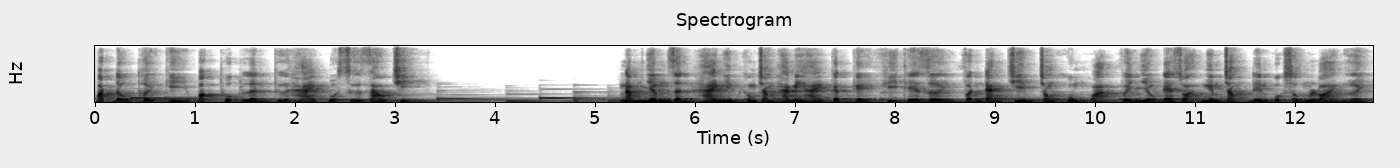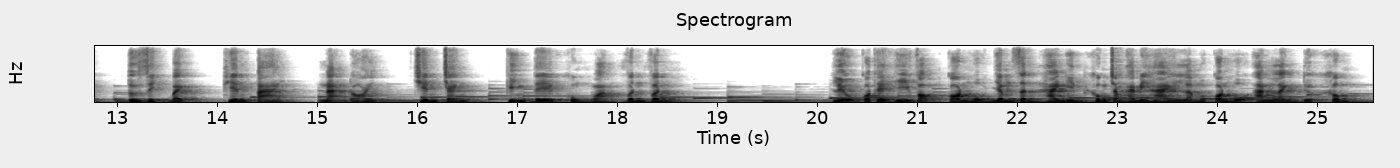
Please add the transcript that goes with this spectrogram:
bắt đầu thời kỳ Bắc thuộc lần thứ hai của xứ Giao Chỉ. Năm nhâm dần 2022 cận kể khi thế giới vẫn đang chìm trong khủng hoảng với nhiều đe dọa nghiêm trọng đến cuộc sống loài người, từ dịch bệnh, thiên tai, nạn đói, chiến tranh, kinh tế khủng hoảng vân vân. Liệu có thể hy vọng con hổ nhâm dần 2022 là một con hổ an lành được không?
